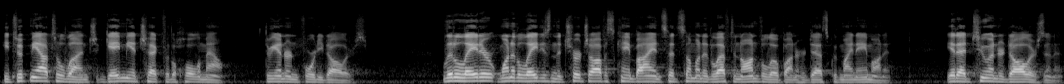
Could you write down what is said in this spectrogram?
He took me out to lunch, gave me a check for the whole amount $340. A little later, one of the ladies in the church office came by and said someone had left an envelope on her desk with my name on it. It had $200 in it.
